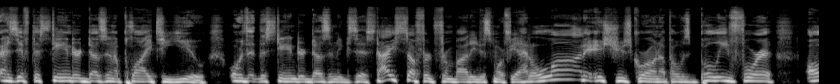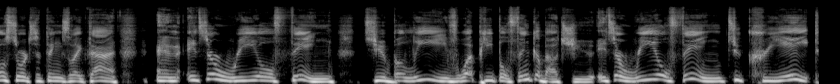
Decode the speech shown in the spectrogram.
as if the standard doesn't apply to you or that the standard doesn't exist. I suffered from body dysmorphia. I had a lot of issues growing up. I was bullied for it, all sorts of things like that. And it's a real thing to believe what people think about you. It's a real thing to create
